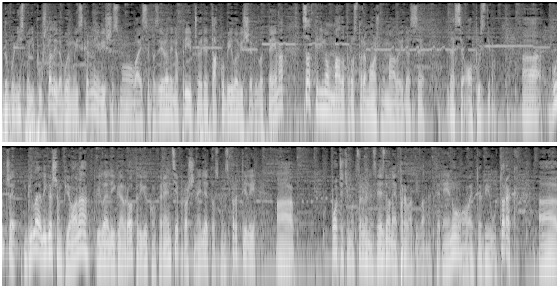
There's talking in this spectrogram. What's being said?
dugo nismo ni puštali, da budemo iskreni, više smo ovaj se bazirali na priču jer je tako bilo, više je bilo tema. Sad kad imamo malo prostora, možemo malo i da se da se opustimo. A, Vuče, bila je Liga šampiona, bila je Liga Evrope, Liga konferencije, prošle nedelje to smo ispratili. A, počet ćemo od Crvene zvezde, ona je prva bila na terenu, ovaj, to je bio utorak. A,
